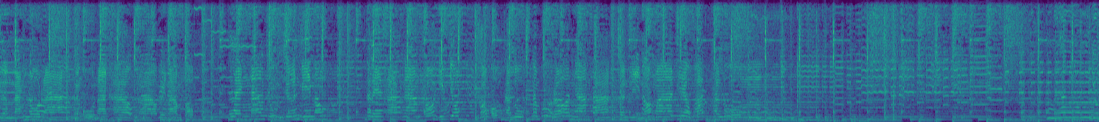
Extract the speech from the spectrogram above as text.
มืองหนังโนรา เมืองอูนาข้าวคราวด้วยน้ำตก แหล่งน้ำชุ่มชื้นมีนก ทะเลสาบงามขอหยิบยก เขาอกทะลุน้ำพุร้อนงามตา เชิญพี่น้องมาเที่ยวพัทลุงเมืองลุงอยู่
